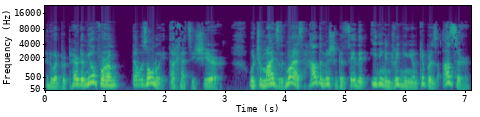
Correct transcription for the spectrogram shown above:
and who had prepared a meal for him that was only a Chetzi Shir. Which reminds the Gemara how the Mishnah could say that eating and drinking Yom Kippur is Aser,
